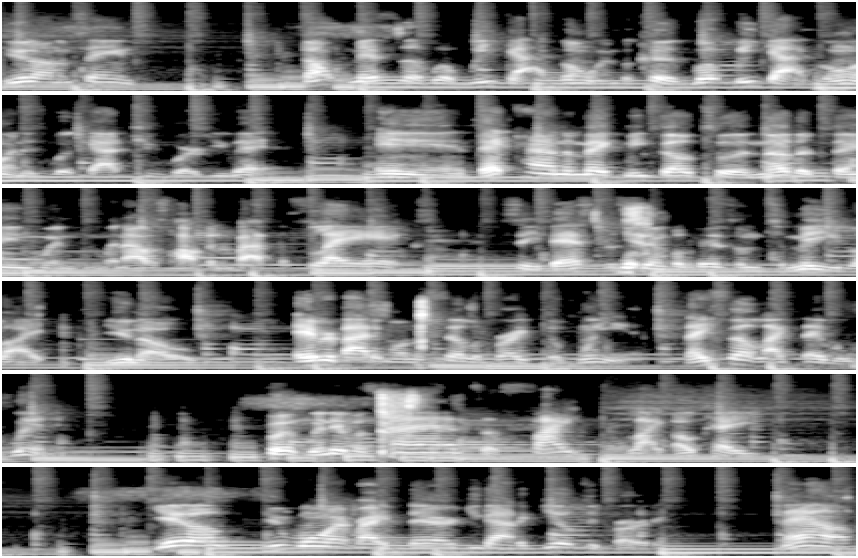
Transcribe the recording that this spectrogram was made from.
you know what I'm saying? Don't mess up what we got going because what we got going is what got you where you at. And that kind of make me go to another thing when when I was talking about the flags. See, that's the symbolism to me. Like, you know, everybody want to celebrate the win. They felt like they were winning. But when it was time to fight, like, okay, yeah, you won right there. You got a guilty verdict. Now,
